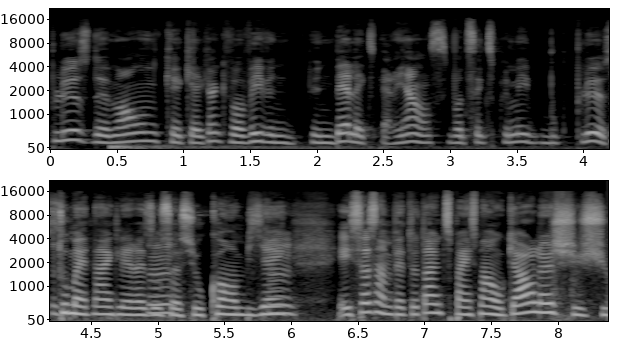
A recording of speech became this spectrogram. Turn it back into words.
plus de monde que quelqu'un qui va vivre une, une belle expérience. Il va s'exprimer beaucoup plus. Surtout maintenant avec les réseaux Mm. sociaux, combien? Mm. Et ça, ça me fait tout le temps un petit pincement au cœur. Je, suis- je suis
